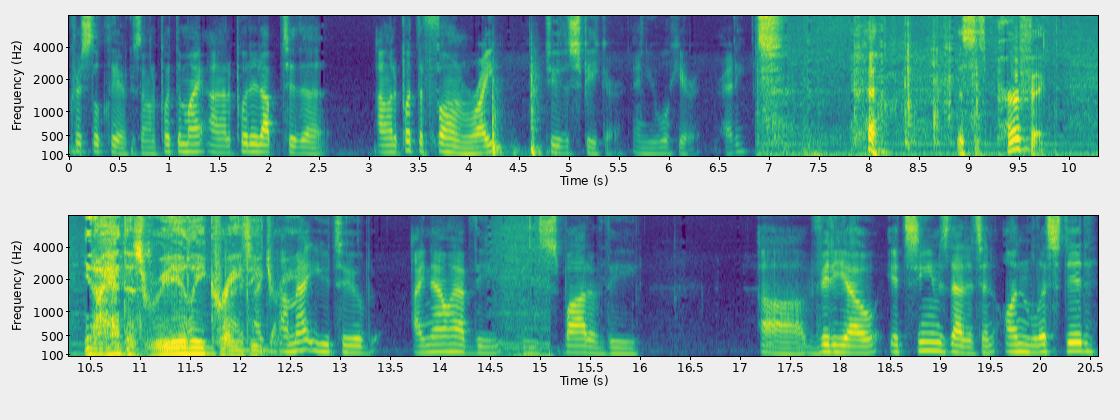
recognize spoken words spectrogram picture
crystal clear because I'm going to put the mic. I'm going to put it up to the. I'm going to put the phone right to the speaker, and you will hear it. Ready? This is perfect. You know, I had this really crazy I, dream. I'm at YouTube. I now have the, the spot of the uh, video. It seems that it's an unlisted.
